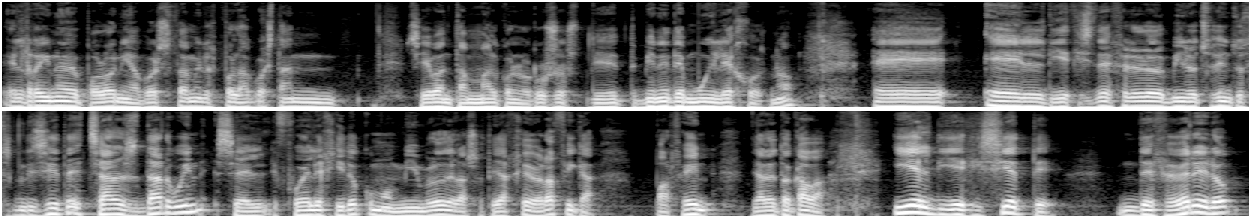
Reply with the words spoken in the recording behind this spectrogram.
el reino de Polonia. Por eso también los polacos están, se llevan tan mal con los rusos. Viene de muy lejos, ¿no? Eh, el 17 de febrero de 1837, Charles Darwin se fue elegido como miembro de la Sociedad Geográfica. Por fin, ya le tocaba. Y el 17 de febrero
